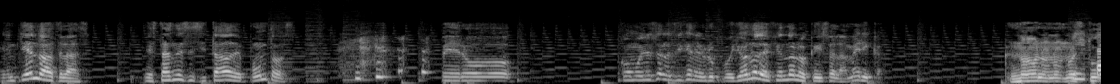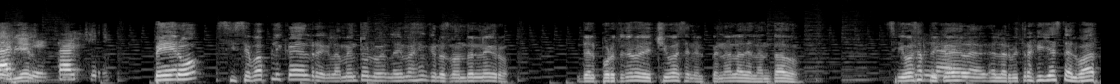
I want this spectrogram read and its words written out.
Entiendo, Atlas. Estás necesitado de puntos. Pero como yo se los dije en el grupo, yo no defiendo lo que hizo el América. No, no, no, no estuvo bien. Pero si se va a aplicar el reglamento, la imagen que nos mandó el negro del portero de Chivas en el penal adelantado. Si vas a aplicar el, arbitraje, ya está el VAR.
